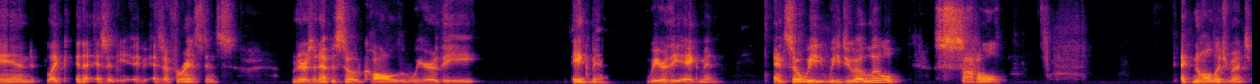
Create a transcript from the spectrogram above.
And like in a, as an as a for instance there's an episode called we're the eggmen. We're the eggmen. And so we we do a little subtle acknowledgement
